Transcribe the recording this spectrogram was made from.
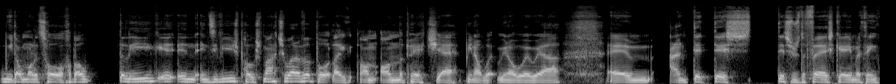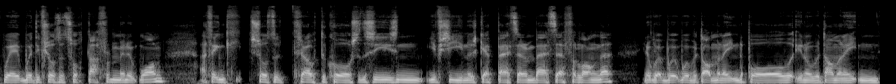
we don't want to talk about the league in interviews post match or whatever, but like on, on the pitch, yeah, we know we know where we are. Um, and this this was the first game I think where, where they've sort of took that from minute one. I think sort of throughout the course of the season, you've seen us get better and better for longer. You know, we're, we're dominating the ball. You know, we're dominating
